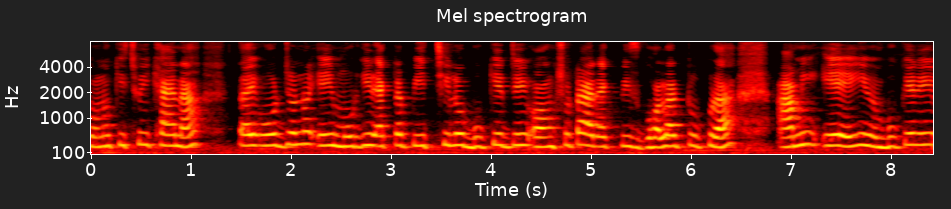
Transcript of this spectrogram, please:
কোনো কিছুই খায় না। তাই ওর জন্য এই মুরগির একটা পিস ছিল বুকের যে অংশটা আর এক পিস গলার টুকরা। আমি এই বুকের এই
